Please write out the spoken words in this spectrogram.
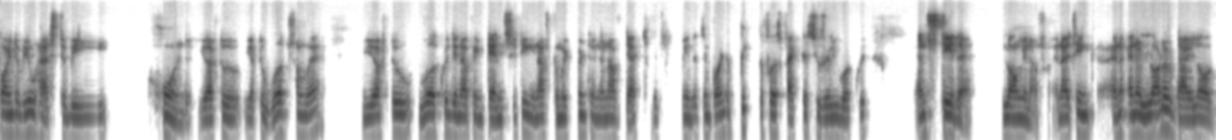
point of view has to be honed. You have to you have to work somewhere. You have to work with enough intensity, enough commitment, and enough depth, which means it's important to pick the first practice you really work with and stay there long enough. And I think and, and a lot of dialogue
